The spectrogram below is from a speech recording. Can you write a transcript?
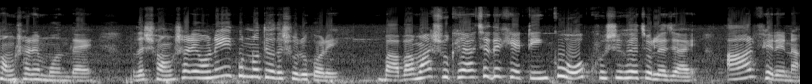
সংসারে মন দেয়। তাদের সংসারে অনেক উন্নতি হতে শুরু করে। বাবা মা সুখে আছে দেখে টিঙ্কুও খুশি হয়ে চলে যায়, আর ফেরে না।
